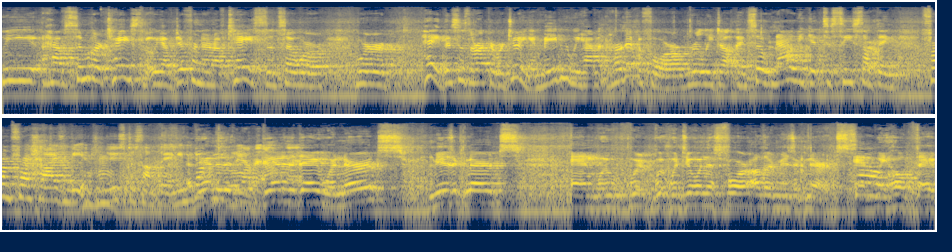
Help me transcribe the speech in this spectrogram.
we have similar tastes, but we have different enough tastes, and so we're we're hey, this is the record we're doing, and maybe we haven't heard it before, or really, and so now we get to see something from fresh eyes and be introduced to something. And At the end of the, at the end of the day, we're nerds, music nerds, and we, we're, we're doing this for other music nerds, and we hope they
